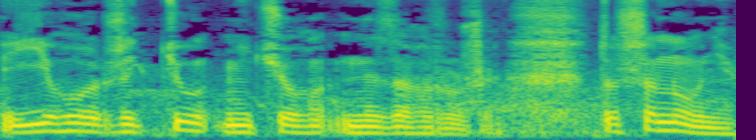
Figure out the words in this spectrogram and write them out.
Його життю нічого не загрожує. Тож, шановні.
